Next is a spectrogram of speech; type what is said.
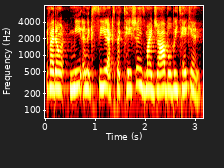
if I don't meet and exceed expectations, my job will be taken.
